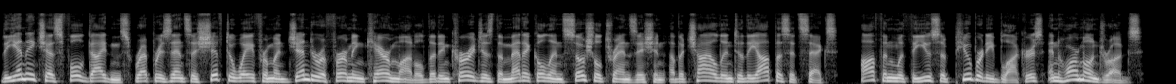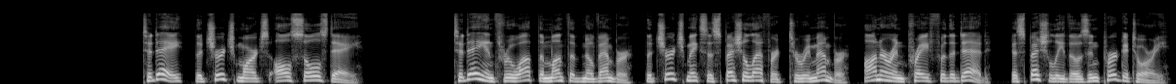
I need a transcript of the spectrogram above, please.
The NHS full guidance represents a shift away from a gender affirming care model that encourages the medical and social transition of a child into the opposite sex, often with the use of puberty blockers and hormone drugs. Today, the Church marks All Souls Day. Today and throughout the month of November, the Church makes a special effort to remember, honor, and pray for the dead, especially those in purgatory.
